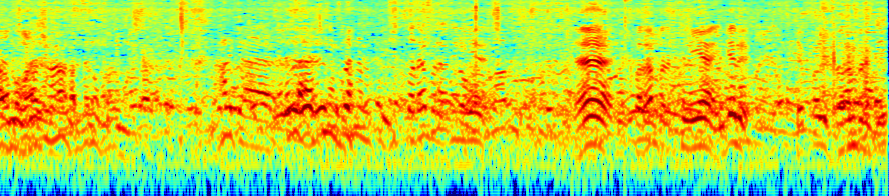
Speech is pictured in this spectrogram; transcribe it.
அப்படியே பிடிச்சி போயிடுது. ஆஃப் பண்ணிடுறோம் மைக்க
